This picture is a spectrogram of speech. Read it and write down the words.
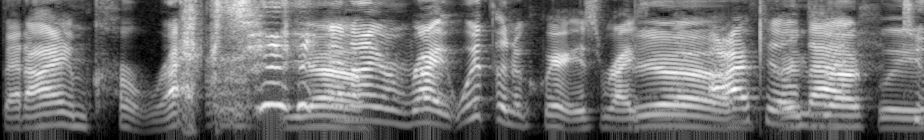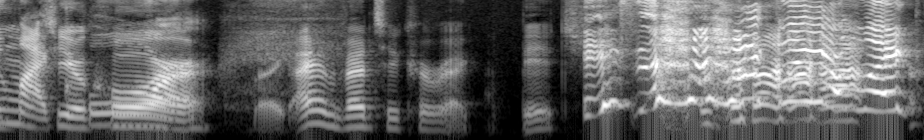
that I am correct. Yeah. and I am right with an Aquarius rising. Like, I feel exactly. that to my your core. Like I invented correct, bitch. Exactly. I'm like,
